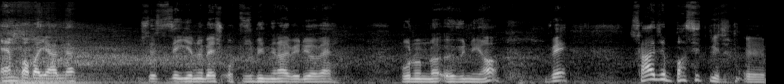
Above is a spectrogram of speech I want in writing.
En baba yerler işte size 25-30 bin lira veriyor ve bununla övünüyor. Ve sadece basit bir e,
